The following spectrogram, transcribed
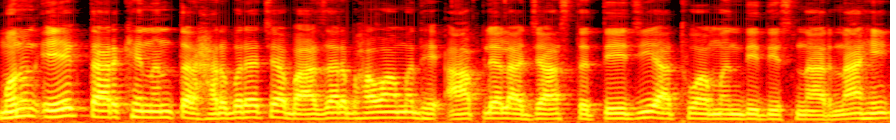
म्हणून एक तारखेनंतर हरभऱ्याच्या बाजारभावामध्ये आपल्याला जास्त तेजी अथवा मंदी दिसणार नाही.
